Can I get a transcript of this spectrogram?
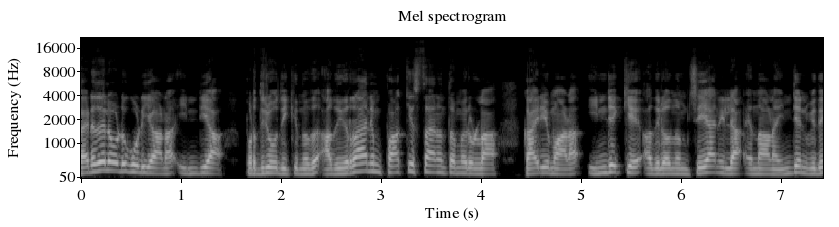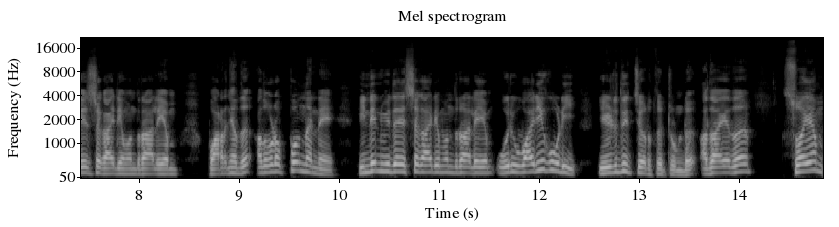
കരുതലോടുകൂടിയാണ് ഇന്ത്യ പ്രതിരോധിക്കുന്നത്. അത് ഇറാനും പാകിസ്ഥാനും തമ്മിലുള്ള കാര്യമാണ്. ഇന്ത്യയ്ക്ക് അതിലൊന്നും ചെയ്യാനില്ല എന്നാണ് ഇന്ത്യൻ വിദേശകാര്യ മന്ത്രാലയം പറഞ്ഞത്. അതോടൊപ്പം തന്നെ ഇന്ത്യൻ വിദേശകാര്യ മന്ത്രാലയം ഒരു വരി കൂടി എഴുതി ചേർത്തിട്ടുണ്ട്. അതായത് സ്വയം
